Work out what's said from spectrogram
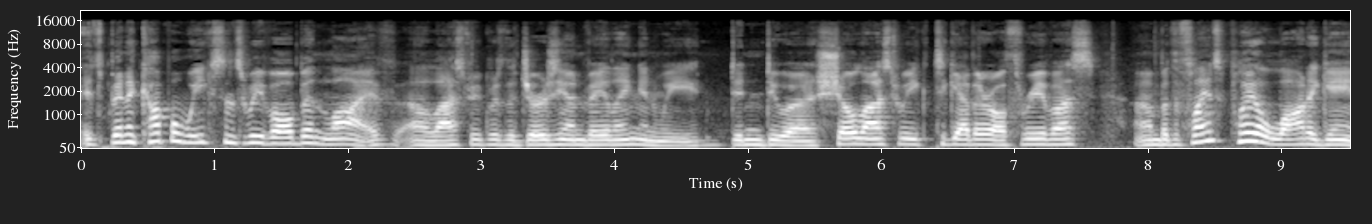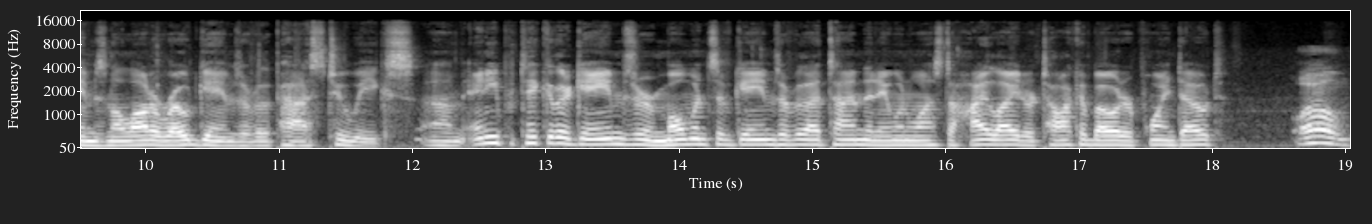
It's been a couple weeks since we've all been live. Uh, last week was the jersey unveiling, and we didn't do a show last week together, all three of us. Um, but the Flames played a lot of games and a lot of road games over the past two weeks. Um, any particular games or moments of games over that time that anyone wants to highlight or talk about or point out? Well,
